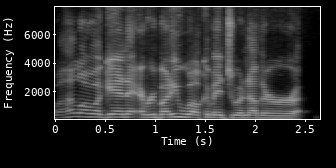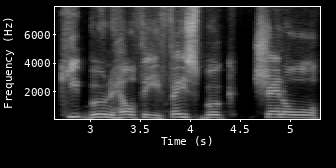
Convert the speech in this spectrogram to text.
Well, hello again, everybody. Welcome into another Keep Boone Healthy Facebook channel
